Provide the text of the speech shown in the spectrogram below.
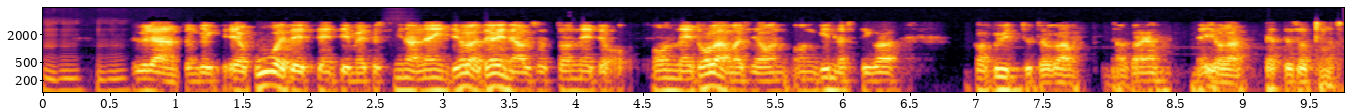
mm -hmm. ülejäänud on kõik ja kuueteist sentimeetrist mina näinud ei ole, tõenäoliselt on neid, on neid olemas ja on, on kindlasti ka, ka püütud, aga, aga jah, ei ole kätte sattunud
